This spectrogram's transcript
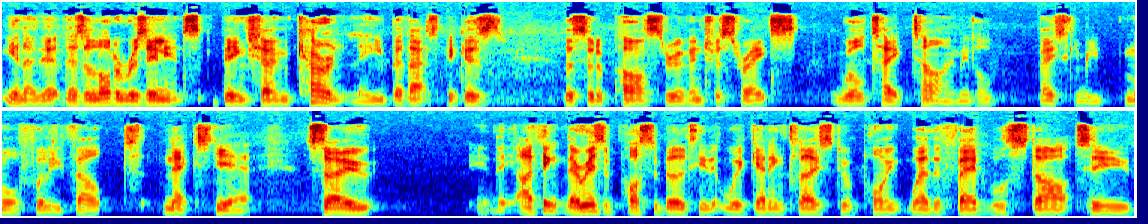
you know, there's a lot of resilience being shown currently, but that's because the sort of pass through of interest rates will take time. It'll basically be more fully felt next year. So I think there is a possibility that we're getting close to a point where the Fed will start to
